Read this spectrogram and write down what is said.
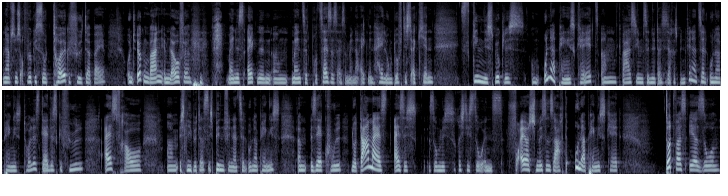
Und habe ich mich auch wirklich so toll gefühlt dabei. Und irgendwann im Laufe meines eigenen ähm, Mindset-Prozesses, also meiner eigenen Heilung, durfte ich erkennen, es ging nicht wirklich um Unabhängigkeit, ähm, quasi im Sinne, dass ich sage, ich bin finanziell unabhängig, tolles, geiles Gefühl als Frau. Ähm, ich liebe das, ich bin finanziell unabhängig, ähm, sehr cool. Nur damals, als ich so mich richtig so ins Feuer schmiss und sagte, Unabhängigkeit. Dort war es eher so,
